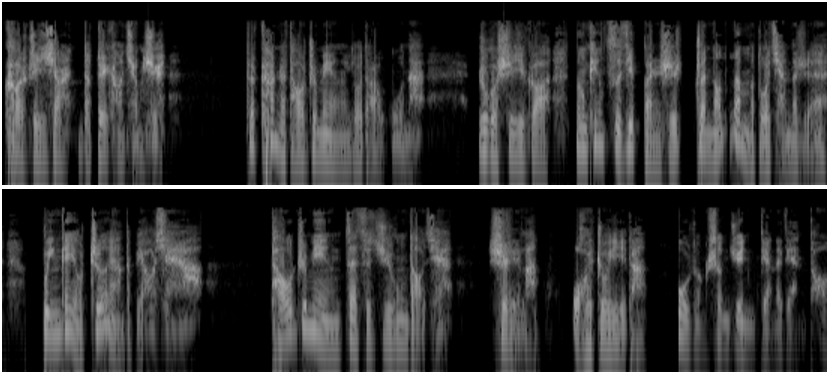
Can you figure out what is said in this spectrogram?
克制一下你的对抗情绪。他看着陶之命有点无奈。如果是一个能凭自己本事赚到那么多钱的人，不应该有这样的表现啊！陶之命再次鞠躬道歉：“失礼了，我会注意的。”顾种生俊点了点头。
